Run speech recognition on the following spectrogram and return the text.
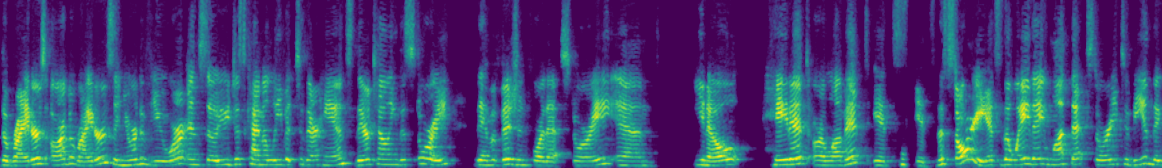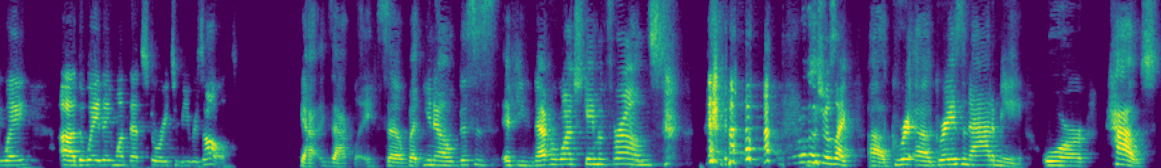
the writers are the writers, and you're the viewer, and so you just kind of leave it to their hands. They're telling the story. They have a vision for that story, and you know, hate it or love it, it's it's the story. It's the way they want that story to be, and the way uh, the way they want that story to be resolved. Yeah, exactly. So, but you know, this is if you've never watched Game of Thrones, one of those shows like uh, Gray, uh, Grey's Anatomy or House,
